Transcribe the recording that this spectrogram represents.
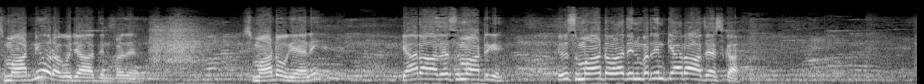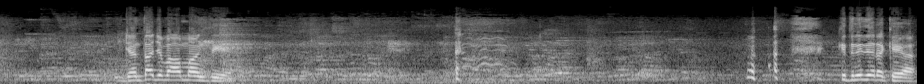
स्मार्ट नहीं हो रहा कोई ज़्यादा दिन पर दिन? स्मार्ट हो गया है नहीं क्या राज है स्मार्ट के? ये तो स्मार्ट हो रहा है दिन पर दिन क्या राज है इसका? जनता जवाब मांगती है। कितनी देर रखेगा?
